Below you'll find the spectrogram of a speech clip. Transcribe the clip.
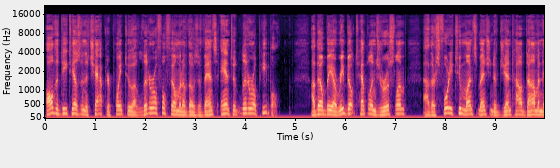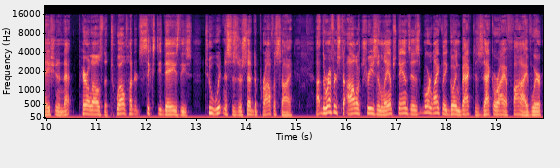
All the details in the chapter point to a literal fulfillment of those events and to literal people. Uh, there'll be a rebuilt temple in Jerusalem. Uh, there's 42 months mentioned of Gentile domination, and that parallels the 1260 days these two witnesses are said to prophesy. Uh, the reference to olive trees and lampstands is more likely going back to Zechariah 5, where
